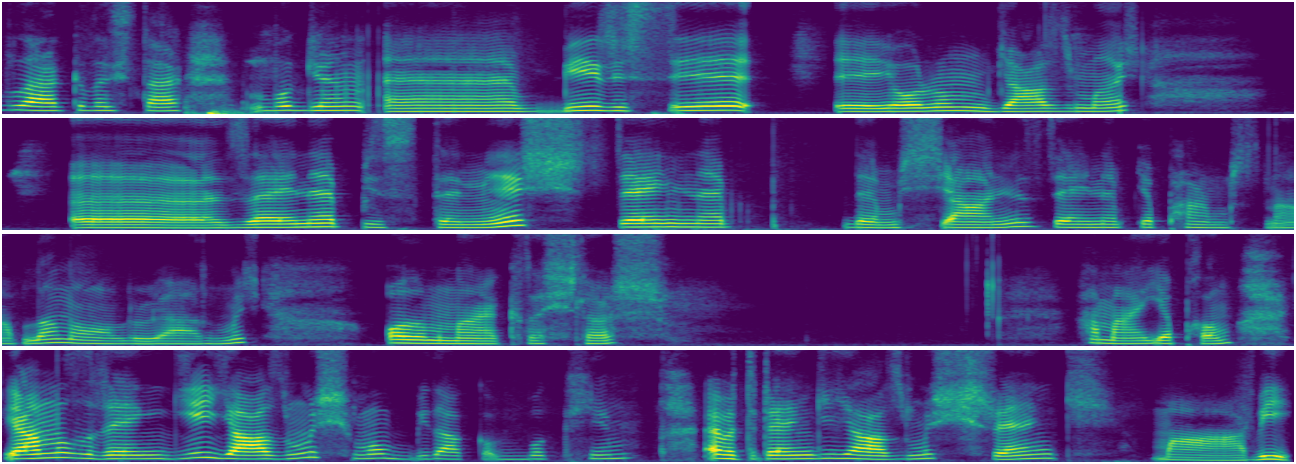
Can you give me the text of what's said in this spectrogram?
Merhaba arkadaşlar. Bugün eee, birisi eee, yorum yazmış. Eee, Zeynep istemiş. Zeynep demiş yani. Zeynep yapar mısın abla ne olur yazmış. Olun arkadaşlar. Hemen yapalım. Yalnız rengi yazmış mı? Bir dakika bir bakayım. Evet rengi yazmış. Renk mavi.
